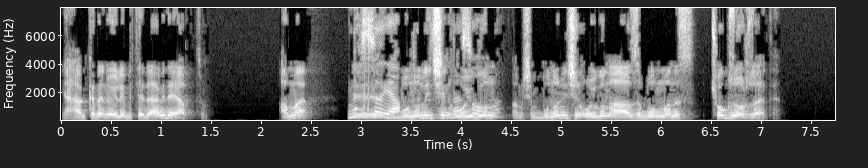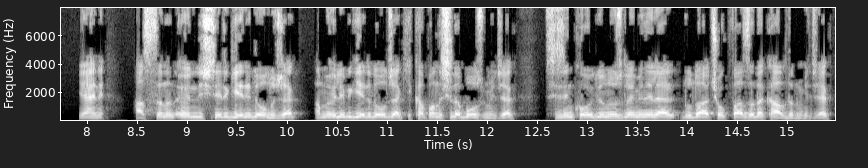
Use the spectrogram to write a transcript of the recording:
Yani hakikaten öyle bir tedavi de yaptım. Ama Nasıl e, bunun için Nasıl uygun oldu? ama şimdi bunun için uygun ağzı bulmanız çok zor zaten. Yani hastanın ön dişleri geride olacak ama öyle bir geride olacak ki kapanışı da bozmayacak. Sizin koyduğunuz lamineler dudağı çok fazla da kaldırmayacak.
